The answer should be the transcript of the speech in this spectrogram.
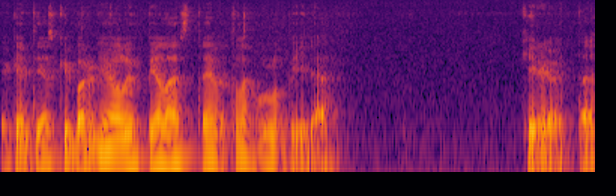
Ja kenties kyborgia-olympialaiset eivät ole hullumpi idea. Kirjoittaja.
